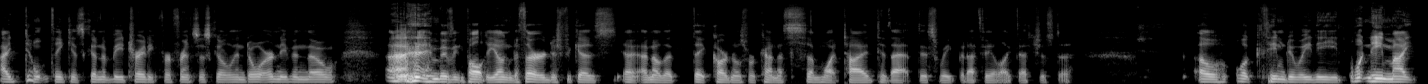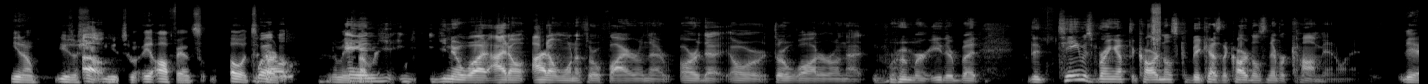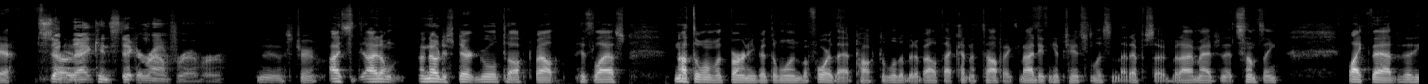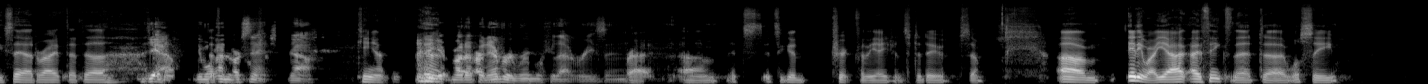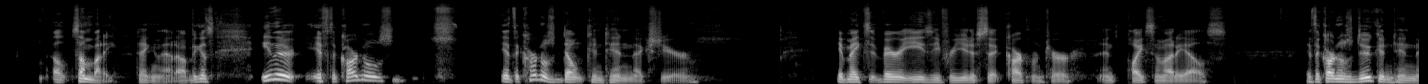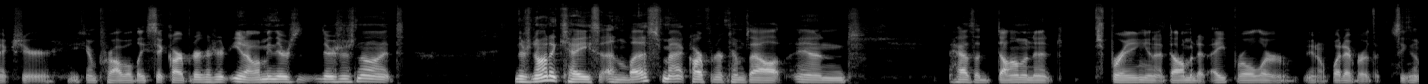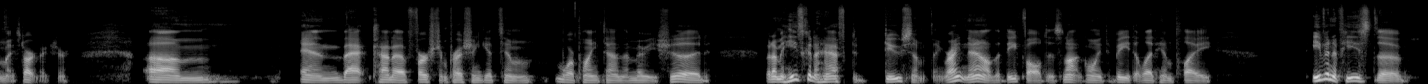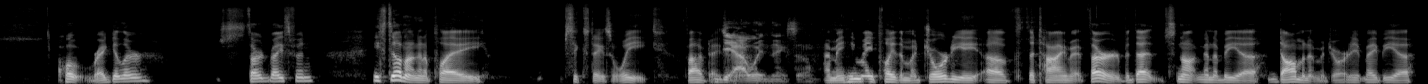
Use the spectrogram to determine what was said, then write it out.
I don't think it's going to be trading for Francisco Lindor, and even though uh, and moving Paul DeJong to third, just because I, know that the Cardinals were kind of somewhat tied to that this week, but I feel like that's just a oh, what team do we need? What team might you know use a oh. use offense? Oh, it's a well. I mean, and you, you, know what? I don't I don't want to throw fire on that or that or throw water on that rumor either, but the teams bring up the Cardinals because the Cardinals never comment on it. Yeah, so that can stick around forever. Yeah, that's true. I, I don't. I noticed Derrick Goold talked about his last, not the one with Bernie, but the one before that talked a little bit about that kind of topic, and I didn't get a chance to listen to that episode, but I imagine it's something like that that he said, right? That uh, yeah, one hundred percent. Yeah, can't they get brought up in every rumor for that reason, right? Um, it's it's a good trick for the agents to do. So, um, anyway, yeah, I, I think that uh, we'll see uh, somebody taking that out because either if the Cardinals if the Cardinals don't contend next year, it makes it very easy for you to sit Carpenter and play somebody else. If the Cardinals do contend next year, you can probably sit Carpenter because you know, I mean, there's there's just not there's not a case unless Matt Carpenter comes out and has a dominant spring and a dominant April or you know whatever the season may start next year. Um, and that kind of first impression gets him more playing time than maybe he should. But I mean, he's going to have to do something. Right now, the default is not going to be to let him play, even if he's the quote regular third baseman. He's still not going to play six days a week, five days. Yeah, I wouldn't think so. I mean, he may play the majority of the time at third, but that's not going to be a dominant majority. It may be a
